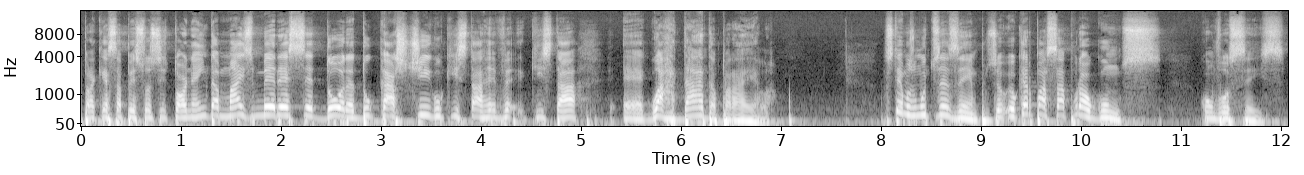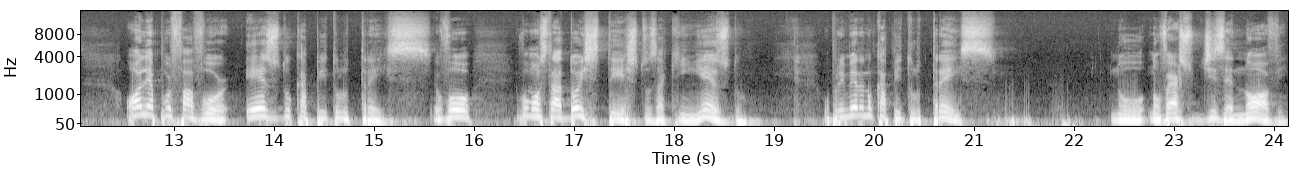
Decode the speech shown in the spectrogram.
para que essa pessoa se torne ainda mais merecedora do castigo que está, que está é, guardada para ela. Nós temos muitos exemplos, eu, eu quero passar por alguns com vocês. Olha, por favor, Êxodo capítulo 3. Eu vou Vou mostrar dois textos aqui em Êxodo. O primeiro é no capítulo 3, no, no verso 19.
